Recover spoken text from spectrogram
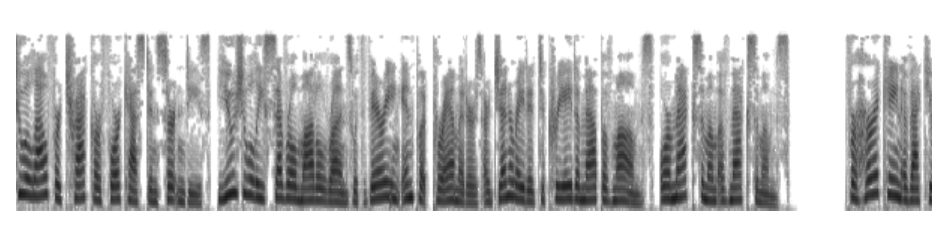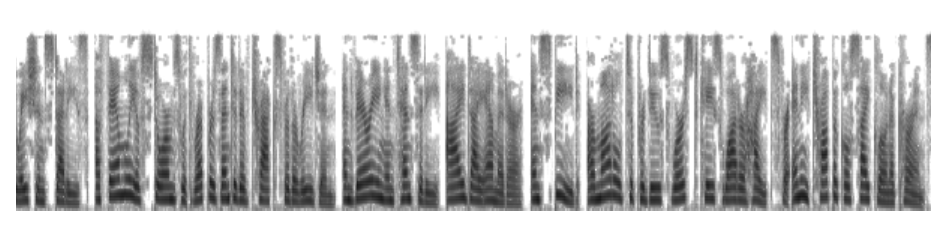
To allow for track or forecast uncertainties, usually several model runs with varying input parameters are generated to create a map of MOMs, or maximum of maximums. For hurricane evacuation studies, a family of storms with representative tracks for the region, and varying intensity, eye diameter, and speed, are modeled to produce worst-case water heights for any tropical cyclone occurrence.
